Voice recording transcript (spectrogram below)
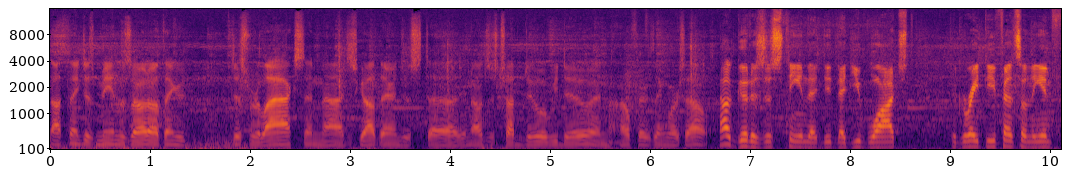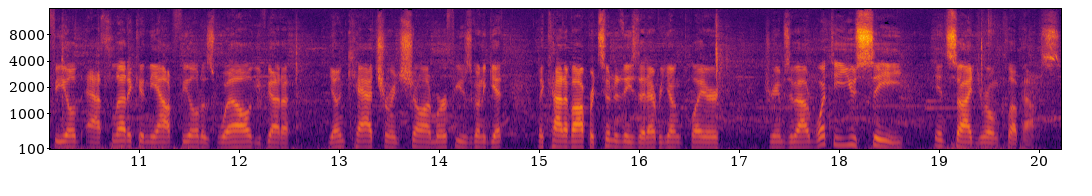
I think, just me and Luzardo, I think, just relax and uh, just go out there and just you know, just try to do what we do and hope everything works out. How good is this team that that you've watched? The great defense on the infield, athletic in the outfield as well. You've got a young catcher in Sean Murphy who's going to get the kind of opportunities that every young player dreams about. What do you see inside your own clubhouse?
